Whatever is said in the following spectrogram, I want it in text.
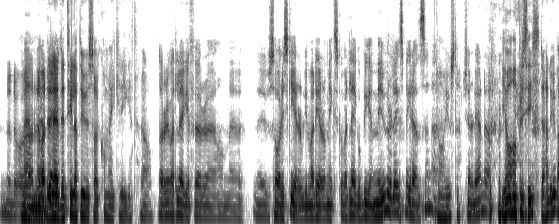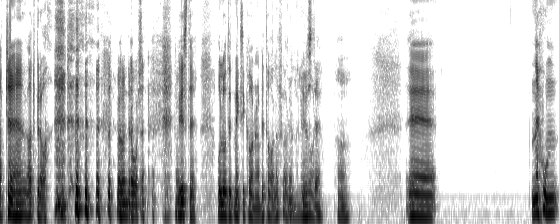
Men, det, var, Men det, det ledde för... till att USA kom med i kriget. Ja, då har det varit läge för eh, om eh, USA riskerar att bli invaderad av Mexiko, varit läge att bygga en mur längs med gränsen. Där. Ja, just det. Känner du igen den? Ja, precis. Det hade ju varit, eh, varit bra. för hundra år sedan. Visst det. Och låtit mexikanerna betala för den. Eller just det. Ja. Eh, när hon,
